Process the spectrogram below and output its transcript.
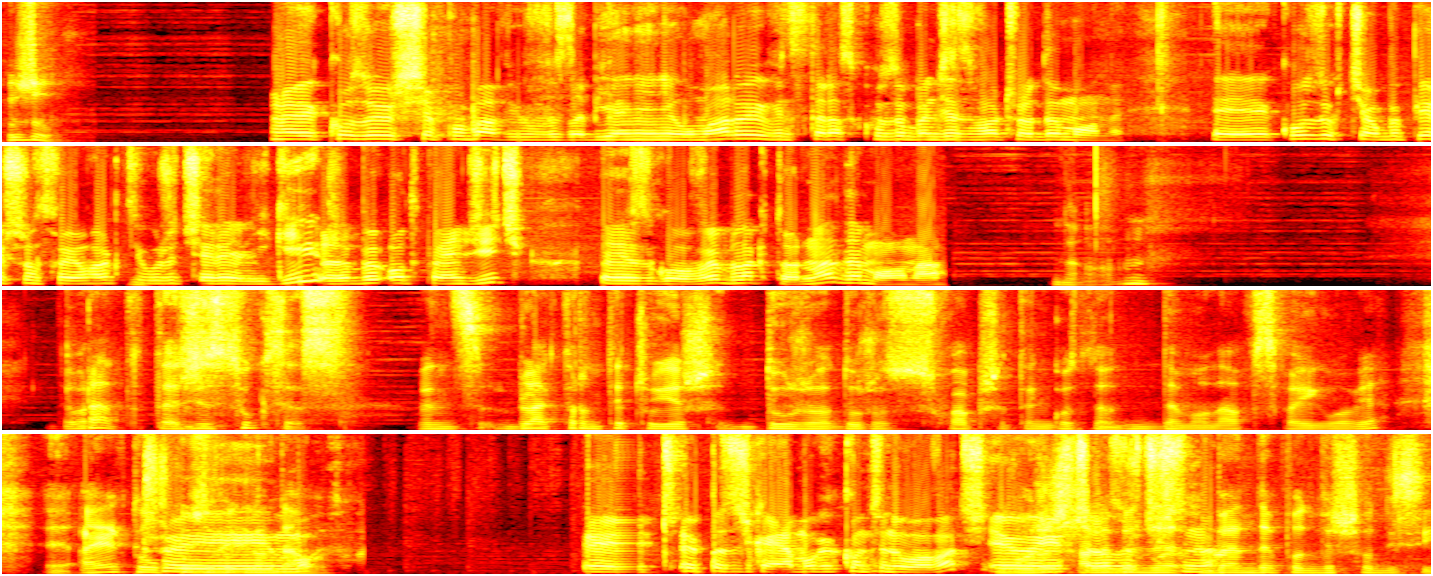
Kuzu. E, Kuzu już się pobawił w zabijanie nieumarłych, więc teraz Kuzu będzie zwalczał demony. E, Kuzu chciałby pierwszą swoją akcję użyć religii, żeby odpędzić e, z głowy Blacktorna demona. No. Dobra, to też jest sukces. Więc Blackthorn, ty czujesz dużo, dużo słabszy ten głos de- demona w swojej głowie. A jak to u Kuzu wyglądało? E, czy- Poczekaj, a mogę kontynuować? E, Możesz, Jeszcze ale raz będę, na... będę podwyższał DC.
